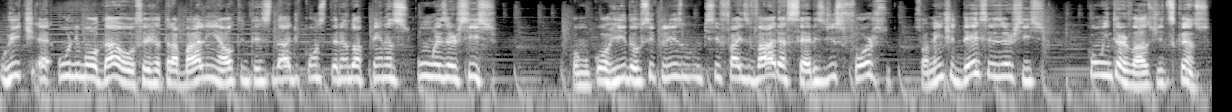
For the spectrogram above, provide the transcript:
O HIIT é unimodal, ou seja, trabalha em alta intensidade considerando apenas um exercício, como corrida ou ciclismo, em que se faz várias séries de esforço somente desse exercício, com intervalos de descanso.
